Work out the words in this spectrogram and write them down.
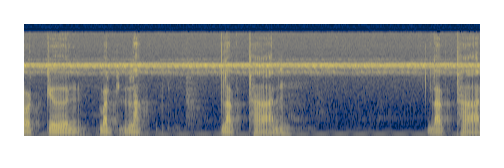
บทยืนบัดหลัก หลักฐาน หลักฐาน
